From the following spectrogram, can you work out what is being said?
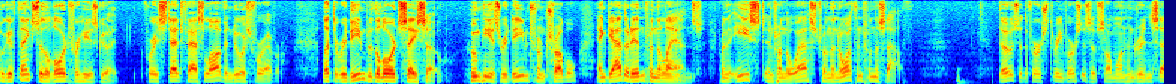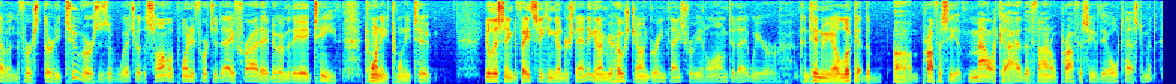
Oh, give thanks to the Lord, for he is good, for his steadfast love endures forever. Let the redeemed of the Lord say so, whom he has redeemed from trouble and gathered in from the lands, from the east and from the west, from the north and from the south. Those are the first three verses of Psalm 107, the first 32 verses of which are the psalm appointed for today, Friday, November the 18th, 2022. You're listening to Faith Seeking Understanding, and I'm your host, John Green. Thanks for being along today. We are continuing our look at the um, prophecy of Malachi, the final prophecy of the Old Testament,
